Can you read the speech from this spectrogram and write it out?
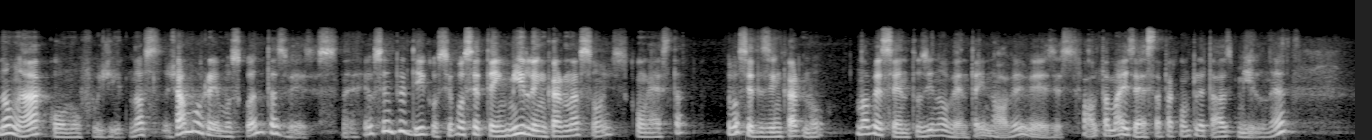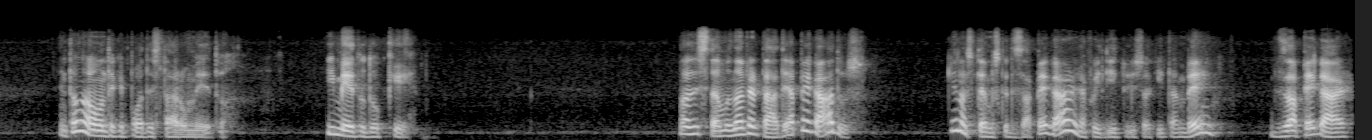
Não há como fugir. Nós já morremos quantas vezes? Né? Eu sempre digo: se você tem mil encarnações com esta, você desencarnou 999 vezes. Falta mais esta para completar as mil, né? Então, aonde que pode estar o medo? E medo do quê? Nós estamos, na verdade, apegados. E nós temos que desapegar, já foi dito isso aqui também. Desapegar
